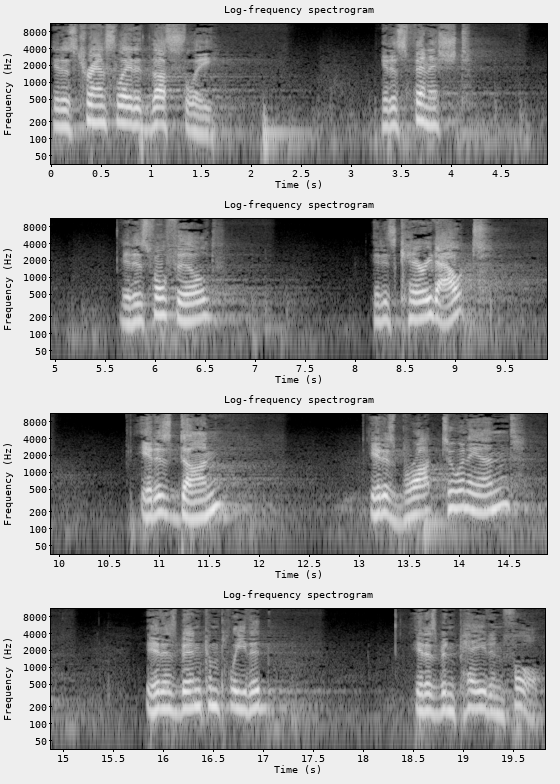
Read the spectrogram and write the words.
It is translated thusly It is finished, it is fulfilled, it is carried out, it is done, it is brought to an end, it has been completed, it has been paid in full.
